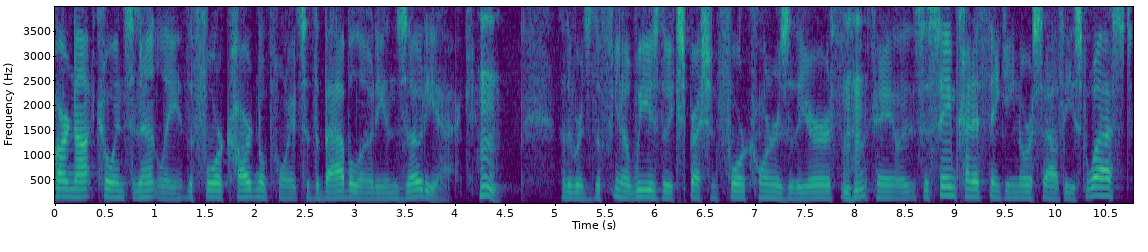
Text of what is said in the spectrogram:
are not coincidentally the four cardinal points of the Babylonian zodiac. Hmm. In other words, the, you know, we use the expression four corners of the earth. Mm-hmm. Okay, it's the same kind of thinking, north, south, east, west,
